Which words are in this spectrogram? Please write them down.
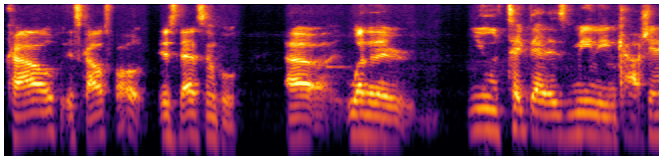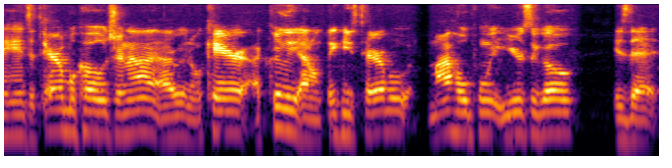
Kyle, it's Kyle's fault. It's that simple. Uh, whether you take that as meaning Kyle Shanahan's a terrible coach or not, I really don't care. I clearly I don't think he's terrible. My whole point years ago is that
